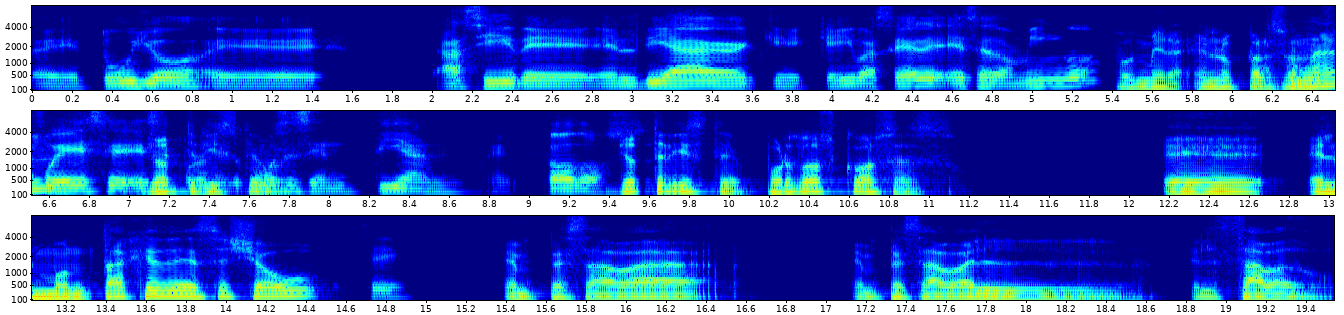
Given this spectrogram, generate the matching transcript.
eh, tuyo, eh, así de el día que, que iba a ser ese domingo, Pues mira, en lo ¿cómo, cómo personal, fue ese, ese yo proceso? triste, ¿Cómo güey. se sentían eh, Yo todos? triste por dos cosas. Eh, el montaje de ese show Sí, empezaba, empezaba el, el sábado,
